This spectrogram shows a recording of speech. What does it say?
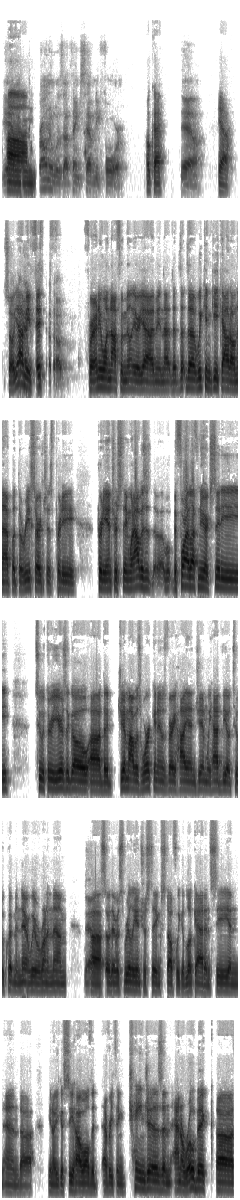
Yeah, um, Cronin was I think seventy four. Okay, Yeah. yeah. So yeah, I mean, fif- That up. for anyone not familiar, yeah, I mean that the, the, the we can geek out on that, but the research is pretty pretty interesting. When I was uh, before I left New York City two or three years ago, uh, the gym I was working in was a very high end gym. We had VO2 equipment there. We were running them, Yeah. uh, so there was really interesting stuff we could look at and see, and and uh, you know you could see how all the everything changes and anaerobic uh,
